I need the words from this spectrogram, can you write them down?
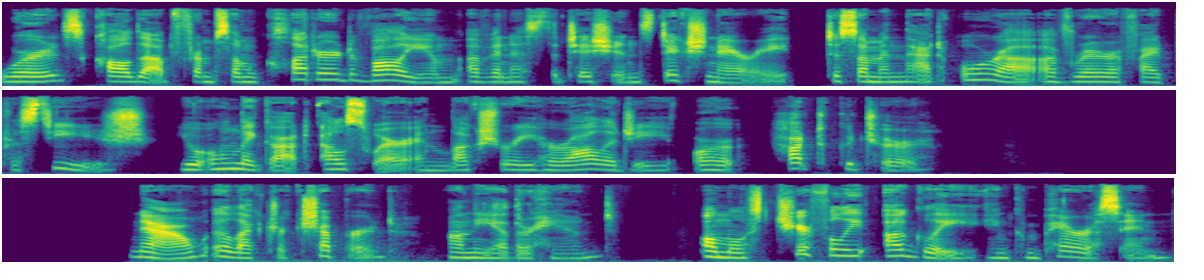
words called up from some cluttered volume of an aesthetician's dictionary to summon that aura of rarefied prestige you only got elsewhere in luxury horology or haute couture. Now, Electric Shepherd, on the other hand, almost cheerfully ugly in comparison,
